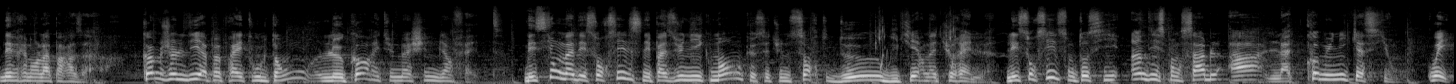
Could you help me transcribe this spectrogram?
n'est vraiment là par hasard. Comme je le dis à peu près tout le temps, le corps est une machine bien faite. Mais si on a des sourcils, ce n'est pas uniquement que c'est une sorte de gouttière naturelle. Les sourcils sont aussi indispensables à la communication. Oui,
